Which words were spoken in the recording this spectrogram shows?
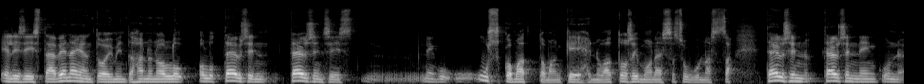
Eli siis tämä Venäjän toimintahan on ollut, ollut täysin, täysin siis niin kuin uskomattoman kehnoa tosi monessa suunnassa. Täysin, täysin niin kuin,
